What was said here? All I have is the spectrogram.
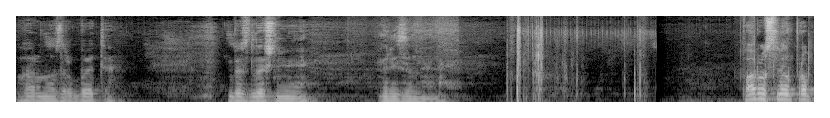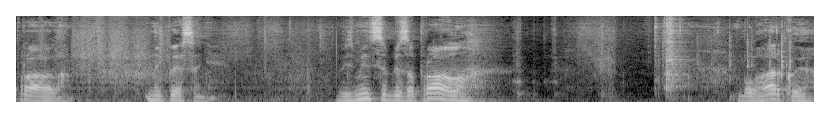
гарно зробити без лишньої різанини. Пару слів про правила. Не писані. Візьміть собі за правило болгаркою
